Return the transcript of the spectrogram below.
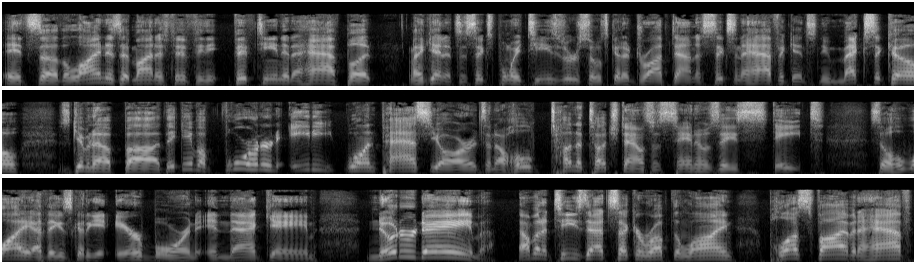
It's uh, the line is at minus 15, 15 and a half, but Again, it's a six point teaser, so it's going to drop down to six and a half against New Mexico. It's given up, uh, they gave up 481 pass yards and a whole ton of touchdowns to San Jose State. So Hawaii, I think, is going to get airborne in that game. Notre Dame, I'm going to tease that sucker up the line, plus five and a half,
